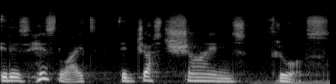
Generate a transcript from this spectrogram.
It is His light, it just shines through us.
